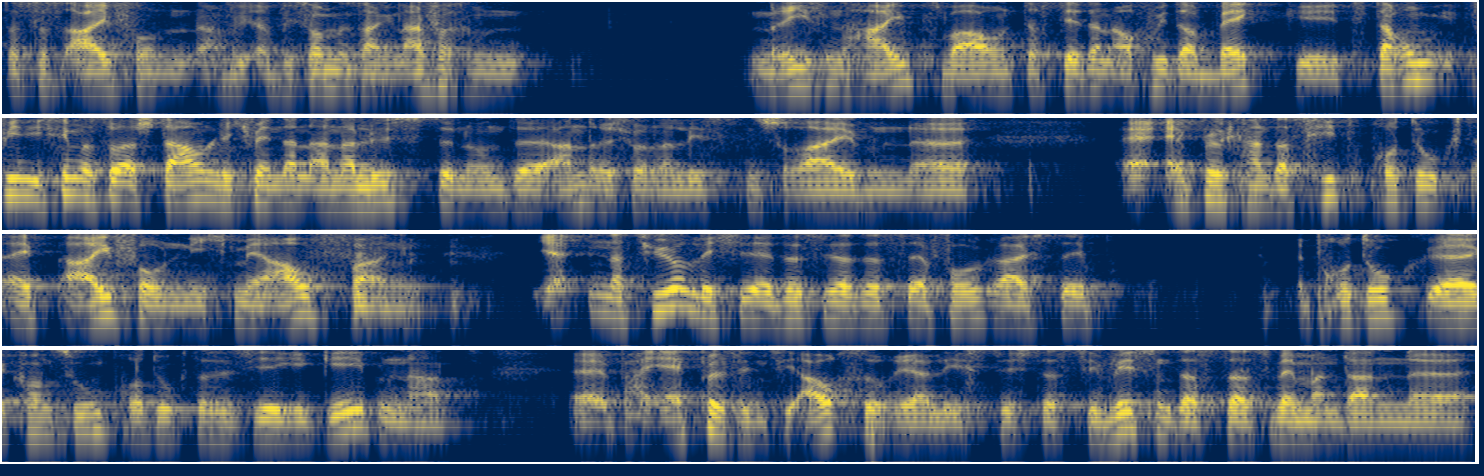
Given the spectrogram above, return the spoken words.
dass das iPhone, äh, wie, soll man sagen, einfach ein, ein Riesenhype war und dass der dann auch wieder weggeht. Darum finde ich es immer so erstaunlich, wenn dann Analysten und äh, andere Journalisten schreiben, äh, äh, Apple kann das Hitprodukt iPhone nicht mehr auffangen. Ja, natürlich, äh, das ist ja das erfolgreichste Produkt, äh, Konsumprodukt, das es je gegeben hat. Äh, bei Apple sind sie auch so realistisch, dass sie wissen, dass das, wenn man dann äh,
